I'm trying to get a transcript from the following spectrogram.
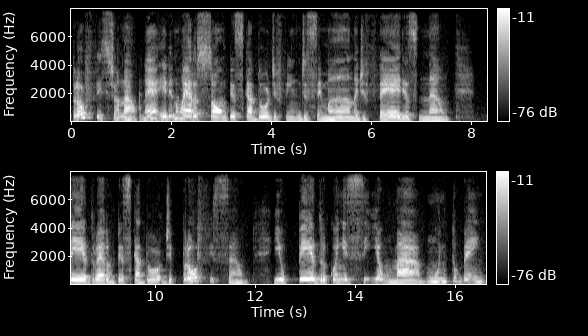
profissional, né? Ele não era só um pescador de fim de semana, de férias, não. Pedro era um pescador de profissão e o Pedro conhecia o mar muito bem.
